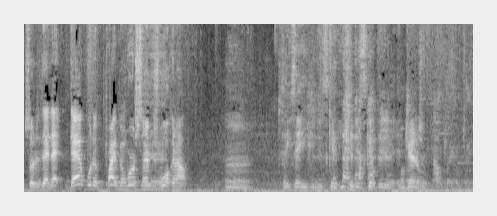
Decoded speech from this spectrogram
So that that that would have probably been worse than him just walking out. Hmm. So he said he should just skip. He should have skipped it in, in general, I'm playing, I'm playing,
